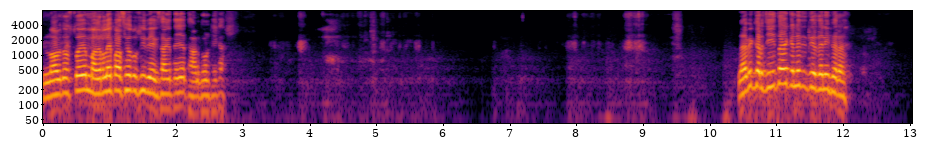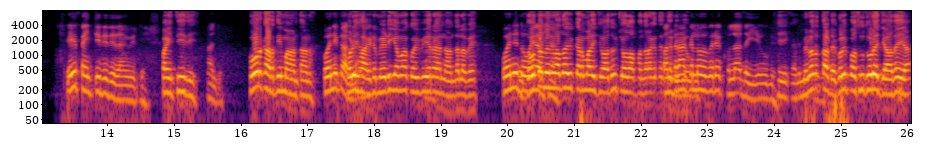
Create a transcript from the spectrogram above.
ਲਓ ਜੀ ਦੋਸਤੋ ਇਹ ਮਗਰਲੇ ਪਾਸੇ ਤੁਸੀਂ ਵੇਖ ਸਕਦੇ ਜੇ ਥਣ ਥੁਣ ਠੀਕ ਆ? ਲੈ ਵੀ ਗਰਜੀਤ ਇਹ ਕਿੰਨੇ ਦੀ ਦੇ ਦੇਣੀ ਫਿਰ? ਇਹ 35 ਦੀ ਦੇ ਦਾਂਗੇ ਵੀਰ ਜੀ। 35 ਦੀ। ਹਾਂਜੀ। ਹੋਰ ਕਰਦੀ ਮਾਨਤਾਨ ਕੋਈ ਨਹੀਂ ਥੋੜੀ ਕਰਦਾ ਹਾਈਟ ਮੀਡੀਅਮ ਆ ਕੋਈ ਵੀਰ ਆਨੰਦ ਲਵੇ। ਕੋਈ ਨਹੀਂ ਦੁੱਧ 2000 ਮੈਨੂੰ ਲੱਗਦਾ ਵੀ ਕਰਮ ਵਾਲੀ ਚਵਾ ਦੂ 14 15 ਕਿਤੇ ਚਲੀ 15 ਜਾਊ। ਕਿਲੋ ਵੀਰੇ ਖੁੱਲਾ ਦਈ ਹੋਊਗੀ ਠੀਕ ਹੈ ਜੀ ਮੈਨੂੰ ਤਾਂ ਤੁਹਾਡੇ ਕੋਲ ਹੀ ਪਸ਼ੂ ਥੋੜੇ ਜ਼ਿਆਦੇ ਆ।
